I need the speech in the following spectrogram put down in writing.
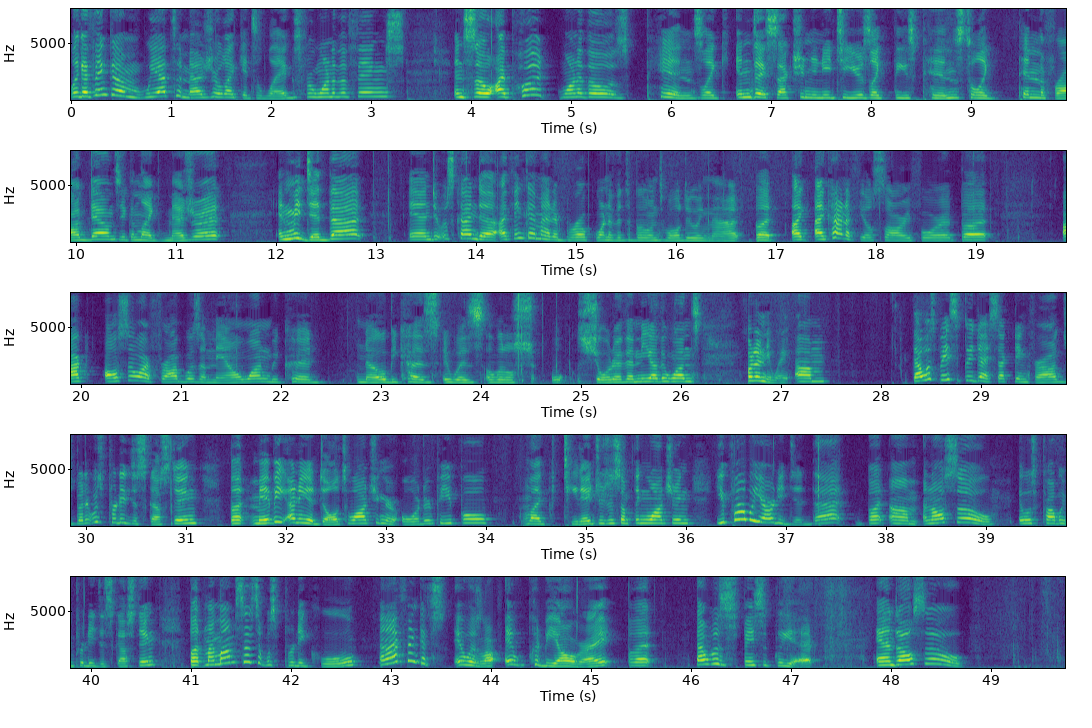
like I think um we had to measure like its legs for one of the things. And so I put one of those pins, like in dissection you need to use like these pins to like pin the frog down so you can like measure it. And we did that, and it was kind of, I think I might have broke one of its bones while doing that, but I, I kind of feel sorry for it. But I, also, our frog was a male one. We could know because it was a little sh- shorter than the other ones. But anyway, um, that was basically dissecting frogs, but it was pretty disgusting. But maybe any adults watching or older people, like teenagers or something watching, you probably already did that. But um, and also it was probably pretty disgusting. But my mom says it was pretty cool, and I think it's it was it could be all right. But that was basically it. And also,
